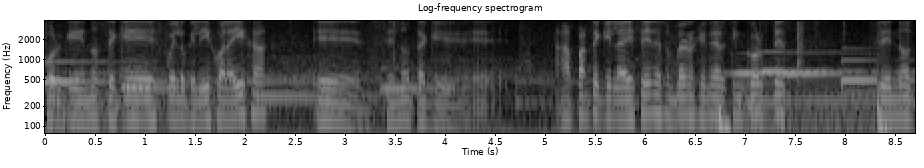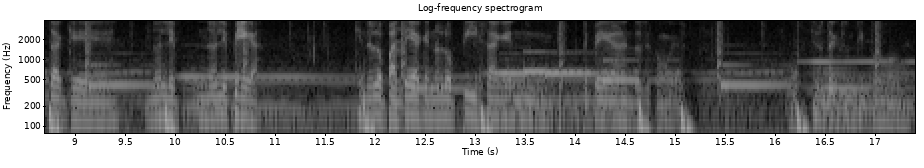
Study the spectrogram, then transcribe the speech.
porque no sé qué fue lo que le dijo a la hija. eh, se nota que, eh, aparte que la escena es un plano general sin cortes, se nota que no le, no le pega. Que no lo patea, que no lo pisa, que, no le pega. Entonces como que se nota que es un tipo,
